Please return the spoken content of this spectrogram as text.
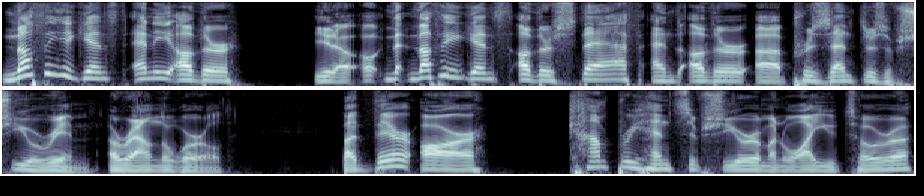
nothing against any other, you know, oh, n- nothing against other staff and other uh, presenters of shiurim around the world, but there are comprehensive shiurim on YU Torah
